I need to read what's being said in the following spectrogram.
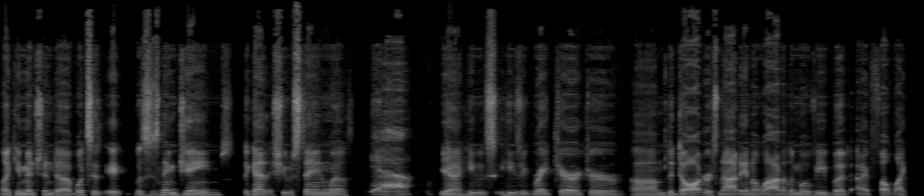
Like you mentioned, uh, what's his? It, was his name James, the guy that she was staying with? yeah. Yeah, he was. He's a great character. Um, the daughter's not in a lot of the movie, but I felt like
